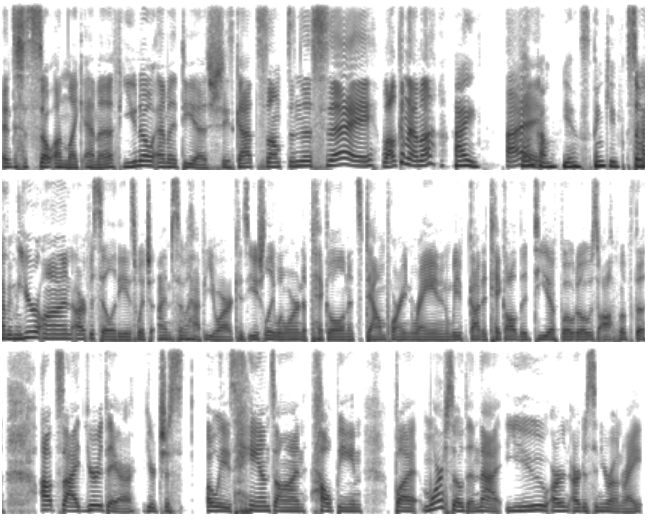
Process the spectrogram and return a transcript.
And this is so unlike Emma. If you know Emma Diaz, she's got something to say. Welcome, Emma. Hi. Hi. Welcome. Yes. Thank you So for having me. you're on our facilities, which I'm so happy you are, because usually when we're in a pickle and it's downpouring rain and we've got to take all the dia photos off of the outside, you're there. You're just always hands on, helping. But more so than that, you are an artist in your own right,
